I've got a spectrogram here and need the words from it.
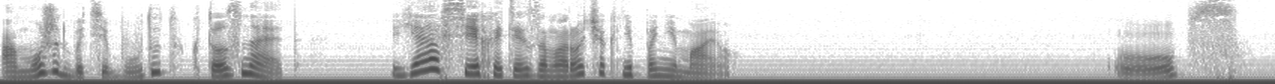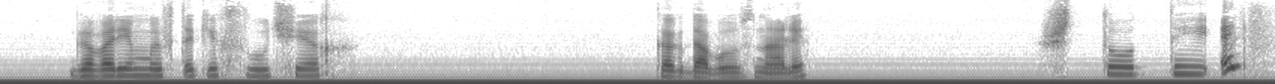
А может быть и будут, кто знает. Я всех этих заморочек не понимаю». «Упс», — говорим мы в таких случаях. «Когда вы узнали?» Что ты эльф?»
